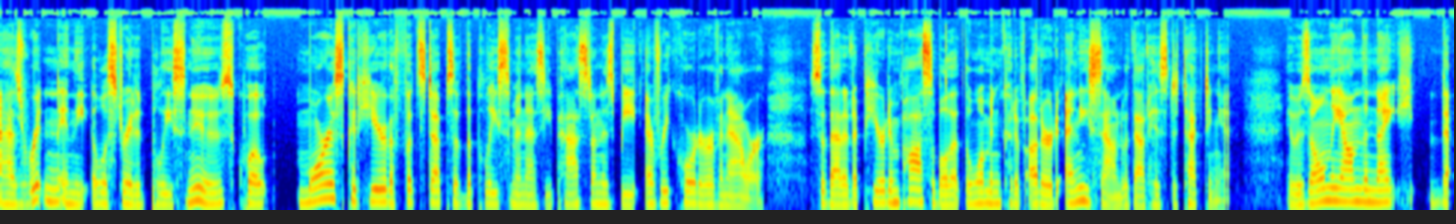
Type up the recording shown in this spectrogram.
As written in the Illustrated Police News, quote, Morris could hear the footsteps of the policeman as he passed on his beat every quarter of an hour, so that it appeared impossible that the woman could have uttered any sound without his detecting it. It was only on the night he- that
